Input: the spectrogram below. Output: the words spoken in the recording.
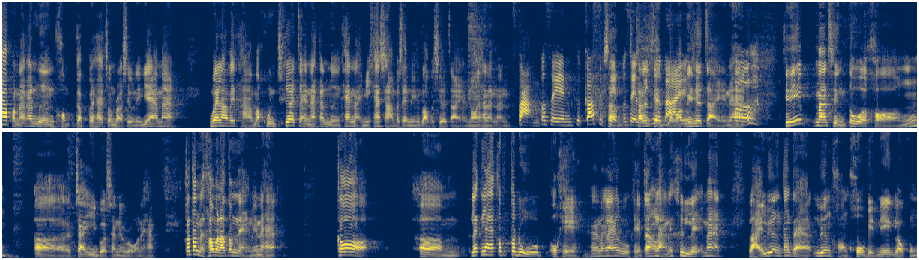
าพของนักการเมืองของกับประชาชนบราซิลเนี่ยแย่มาก เวลาไปถามว่าคุณเชื่อใจนักการเมืองแค่ไหนมีแค่สามเปอร์เซ็นต์เองที่ตอบไปเชื่อใจน้อยขนาดนั้นสามเปอร์เซ็นต์คือเก้าสิบเจ็ดเปอร์เซ็นต์ไม่เชื่อใจบอกว่าไม่เชื่อใจนะเอฮะอทีนี้มาถึงตัวของเอ่อจาอีโบซานโรนะครับ ก็ตั้งแต่เข้ามารับตำแหน่งเนี่ยนะฮะก็เอ่อแรกๆก็ก็ดูโอเคแรกๆก็ดูโอเคแต่หลังๆนี่คือเละมากหลายเรื่องตั้งแต่เรื่องของโควิดนี่เราคง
